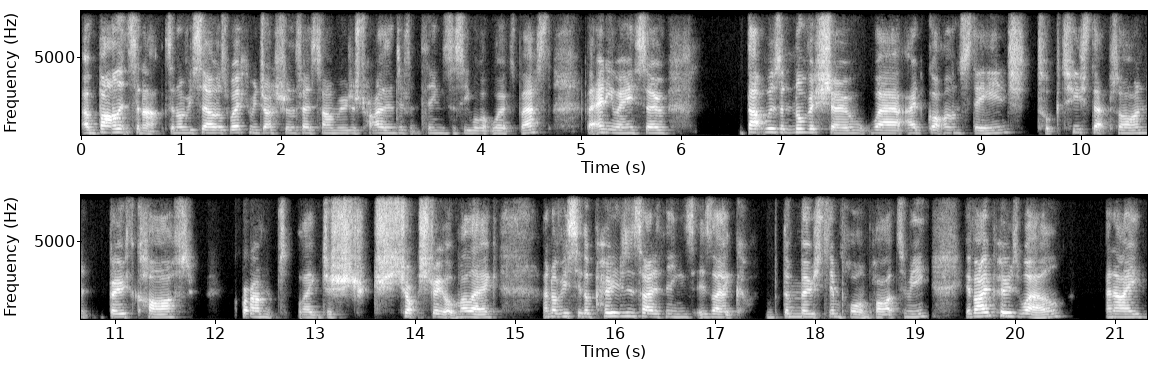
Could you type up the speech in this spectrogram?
a balancing act. And obviously I was working with Josh for the first time. We were just trying different things to see what works best. But anyway, so that was another show where I'd got on stage, took two steps on, both calves cramped, like just sh shot straight up my leg. And obviously, the posing side of things is like the most important part to me. If I pose well and I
